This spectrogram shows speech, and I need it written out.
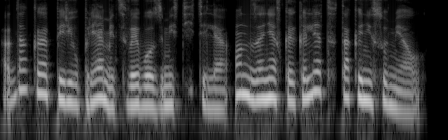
Однако переупрямить своего заместителя он за несколько лет так и не сумел.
